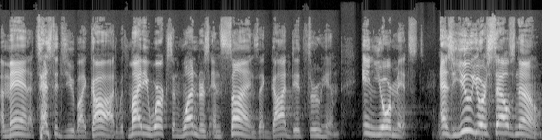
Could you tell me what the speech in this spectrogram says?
a man attested to you by God with mighty works and wonders and signs that God did through him in your midst, as you yourselves know.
